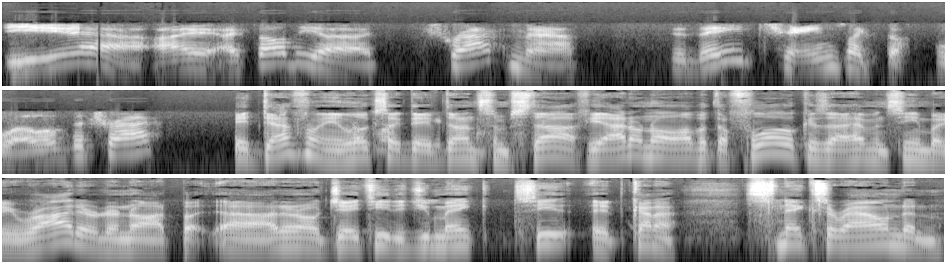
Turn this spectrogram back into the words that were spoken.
Yeah, I, I saw the uh, track map. Did they change like the flow of the track? It definitely looks like they've done some stuff. Yeah, I don't know about the flow because I haven't seen anybody ride it or not. But uh, I don't know, JT, did you make see it? It kind of snakes around and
